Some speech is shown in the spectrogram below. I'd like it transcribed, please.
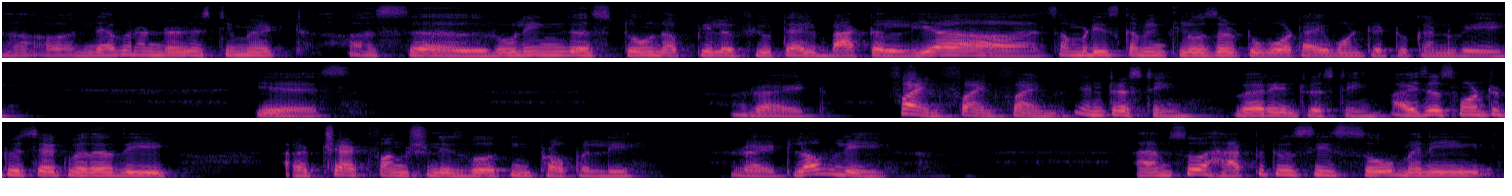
uh, never underestimate us uh, rolling a stone uphill a futile battle. Yeah, somebody is coming closer to what I wanted to convey. Yes. Right. Fine, fine, fine. Interesting. Very interesting. I just wanted to check whether the uh, chat function is working properly. Right. Lovely. I'm so happy to see so many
